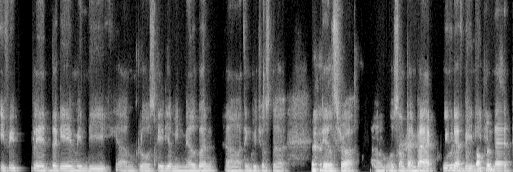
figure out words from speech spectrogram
if we played the game in the um, closed stadium in Melbourne, uh, I think which was the Telstra um, or sometime back, we would have been hitting that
